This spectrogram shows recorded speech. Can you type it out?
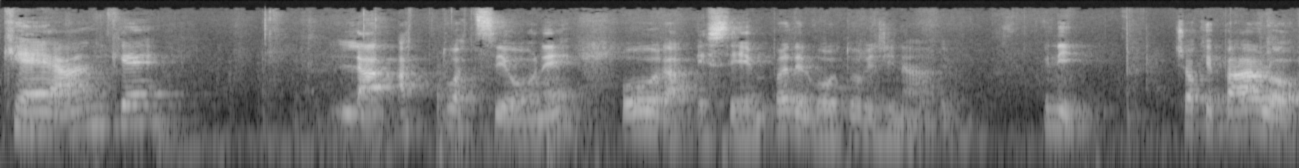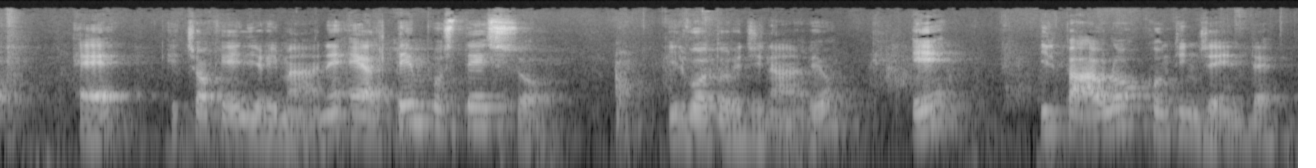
che è anche l'attuazione ora e sempre del volto originario. Quindi ciò che Paolo è che ciò che egli rimane è al tempo stesso il volto originario e il Paolo contingente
